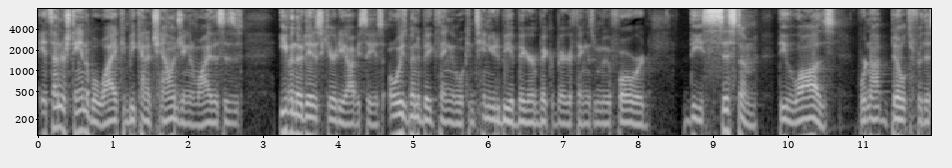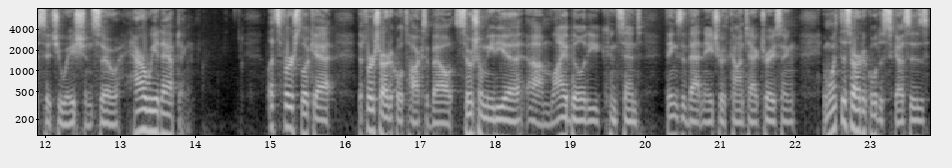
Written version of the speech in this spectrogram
it's understandable why it can be kind of challenging and why this is, even though data security obviously has always been a big thing and will continue to be a bigger and bigger, bigger thing as we move forward. The system, the laws were not built for this situation. So how are we adapting? Let's first look at the first article talks about social media, um, liability, consent, things of that nature with contact tracing. And what this article discusses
